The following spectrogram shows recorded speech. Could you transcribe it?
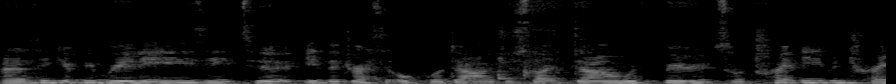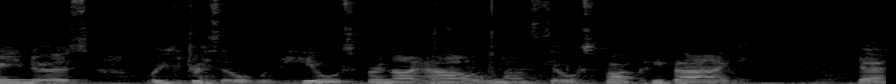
And I think it'd be really easy to either dress it up or down, just like down with boots or tra even trainers, or you could dress it up with heels for a night out, nice little sparkly bag. Yeah,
